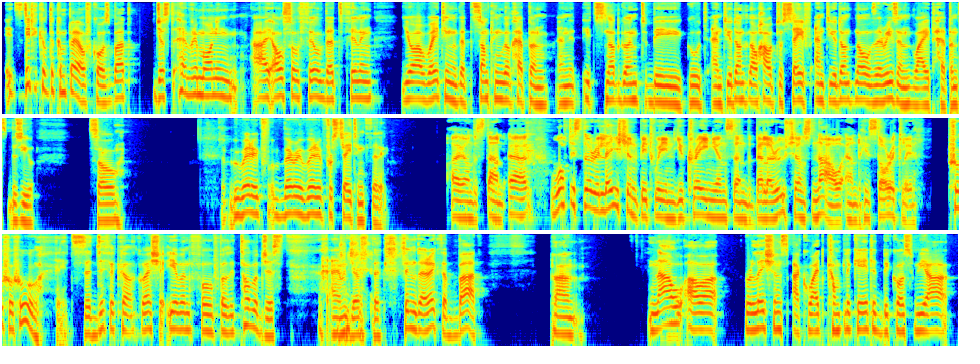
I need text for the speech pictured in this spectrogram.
It's difficult to compare, of course, but just every morning I also feel that feeling you are waiting that something will happen and it, it's not going to be good and you don't know how to save and you don't know the reason why it happens with you so very very very frustrating feeling. I understand. Uh, what is the relation between ukrainians and belarusians now and historically? It's a difficult question even for politologists. I'm just a film director but um, now our relations are quite complicated because we are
